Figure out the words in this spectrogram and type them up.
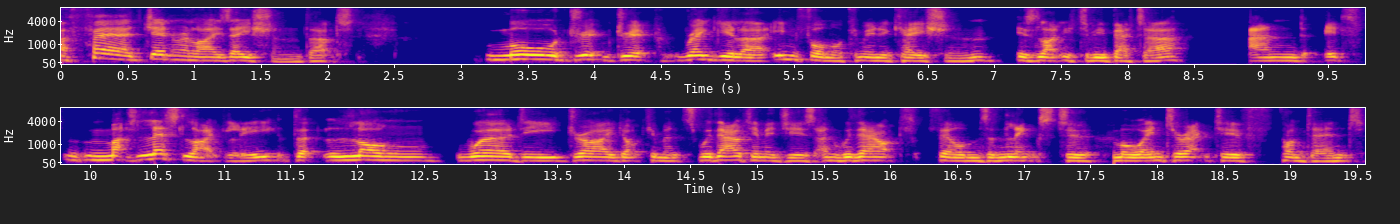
a fair generalization that more drip drip regular informal communication is likely to be better and it's much less likely that long, wordy, dry documents without images and without films and links to more interactive content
